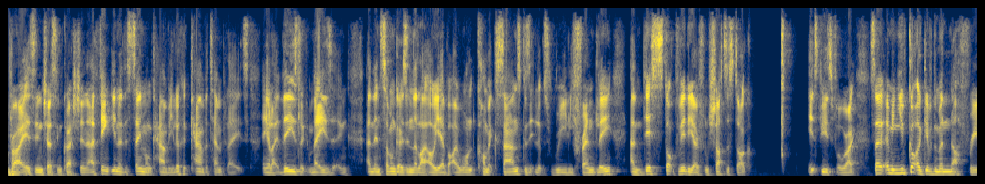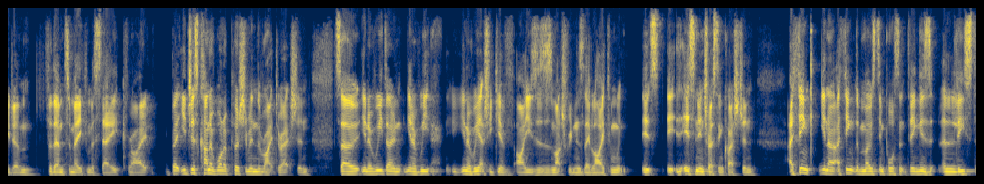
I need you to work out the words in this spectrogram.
Right, it's an interesting question. I think you know the same on Canva. You look at Canva templates, and you're like, these look amazing, and then someone goes in there like, oh yeah, but I want Comic Sans because it looks really friendly. And this stock video from Shutterstock, it's beautiful, right? So I mean, you've got to give them enough freedom for them to make a mistake, right? But you just kind of want to push them in the right direction. So you know, we don't, you know, we, you know, we actually give our users as much freedom as they like, and we, it's it, it's an interesting question. I think you know I think the most important thing is at least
